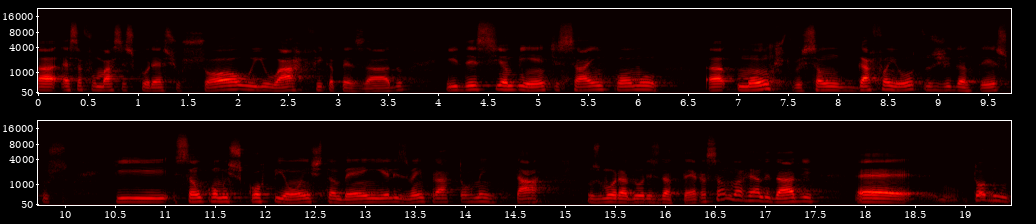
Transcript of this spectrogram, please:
ah, essa fumaça escurece o sol e o ar fica pesado, e desse ambiente saem como ah, monstros, são gafanhotos gigantescos, que são como escorpiões também, e eles vêm para atormentar os moradores da terra. São, na realidade, é, todo,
